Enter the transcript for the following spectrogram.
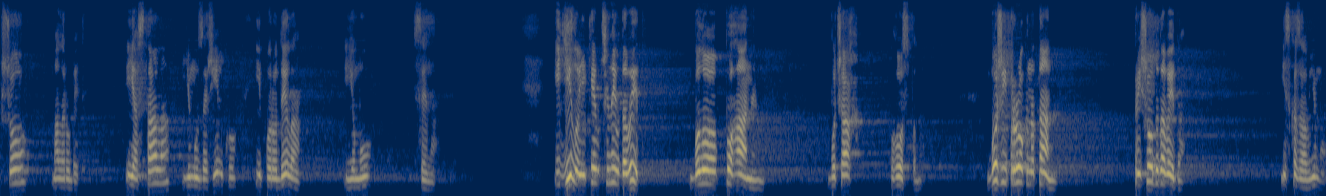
Що мала робити? І я стала йому за жінку і породила йому сина. І діло, яке вчинив Давид, було поганим в очах Господа. Божий пророк Натан прийшов до Давида і сказав йому,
